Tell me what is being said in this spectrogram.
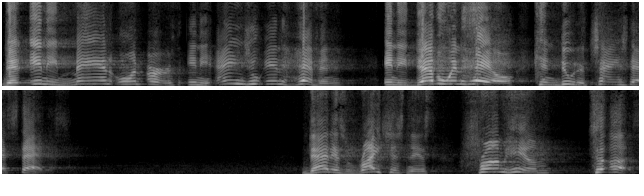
that any man on earth, any angel in heaven, any devil in hell can do to change that status. That is righteousness from him to us.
